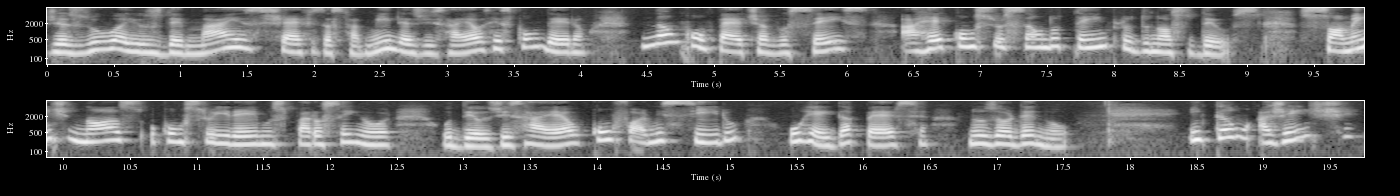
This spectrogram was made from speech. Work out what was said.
Jesua e os demais chefes das famílias de Israel responderam: Não compete a vocês a reconstrução do templo do nosso Deus. Somente nós o construiremos para o Senhor, o Deus de Israel, conforme Ciro, o rei da Pérsia, nos ordenou. Então a gente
